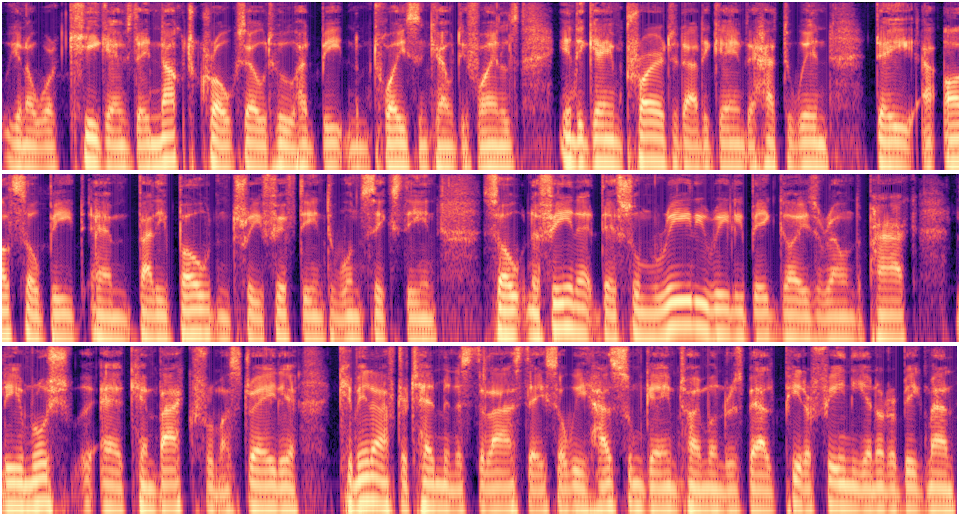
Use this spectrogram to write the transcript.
you know were key games. They knocked Crokes out, who had beaten them twice in county finals. In the game prior to that, a game they had to win. They uh, also beat um, Ballyboden three fifteen to one sixteen. So Na Fianna, there's some really really big guys around the park. Liam Rush uh, came back from Australia, came in after ten minutes the last day, so he has some game time under his belt. Peter Feeney, another big man.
